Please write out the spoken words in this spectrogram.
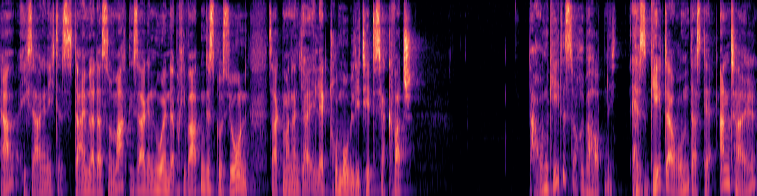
Ja, ich sage nicht, dass Daimler das so macht. Ich sage nur in der privaten Diskussion sagt man dann, ja, Elektromobilität ist ja Quatsch. darum geht es doch überhaupt nicht. Es geht darum, dass der Anteil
